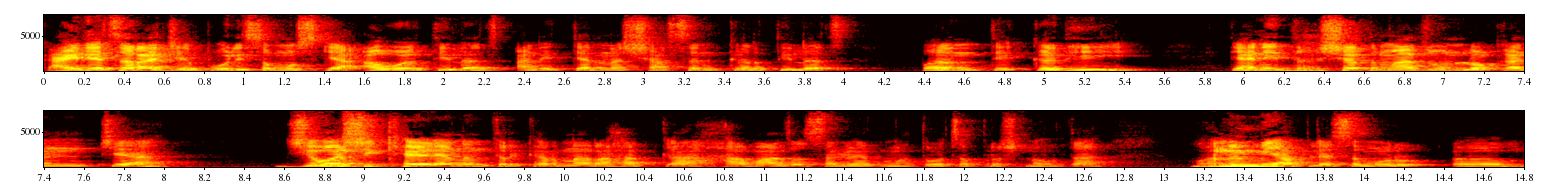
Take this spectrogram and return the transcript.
कायद्याचं राज्य पोलीस मुसक्या आवळतीलच आणि त्यांना शासन करतीलच पण ते कधी? त्यांनी दहशत माजून लोकांच्या जीवाशी खेळल्यानंतर करणार आहात का? हा माझा सगळ्यात महत्त्वाचा प्रश्न होता. म्हणून मी आपल्यासमोर अं,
